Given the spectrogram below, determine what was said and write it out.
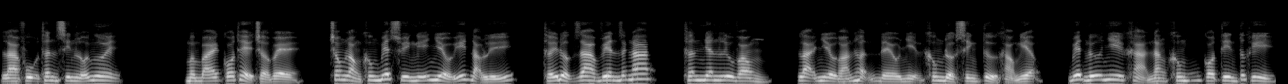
là phụ thân xin lỗi ngươi. Mầm bái có thể trở về, trong lòng không biết suy nghĩ nhiều ít đạo lý, thấy được gia viên rách nát, thân nhân lưu vong, lại nhiều oán hận đều nhịn không được sinh tử khảo nghiệm, biết nữ nhi khả năng không có tin tức khi,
